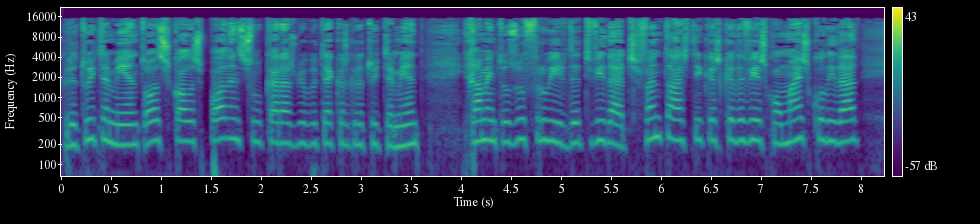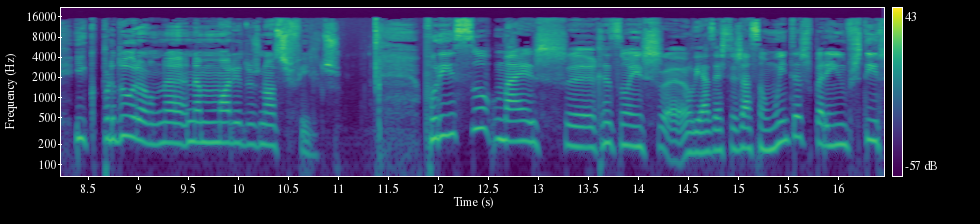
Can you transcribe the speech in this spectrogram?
gratuitamente, ou as escolas podem se deslocar às bibliotecas gratuitamente e realmente usufruir de atividades fantásticas, cada vez com mais qualidade e que perduram na, na memória dos nossos filhos. Por isso, mais uh, razões, eh, aliás, estas já são muitas, para investir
